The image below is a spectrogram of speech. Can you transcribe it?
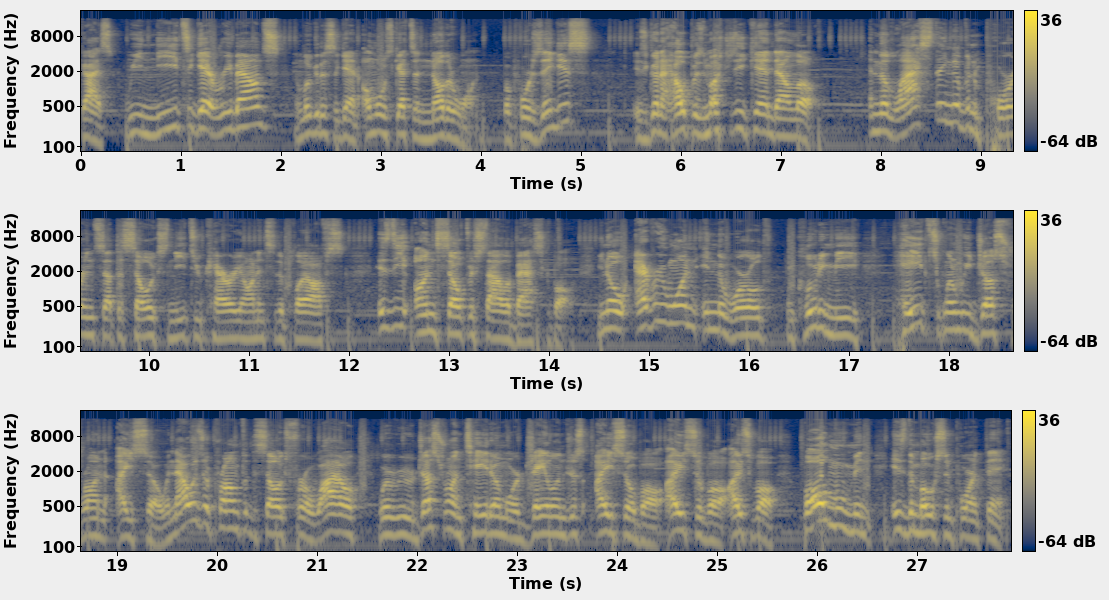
Guys, we need to get rebounds. And look at this again. Almost gets another one. But Porzingis is going to help as much as he can down low. And the last thing of importance that the Celtics need to carry on into the playoffs is the unselfish style of basketball. You know, everyone in the world, including me, hates when we just run ISO. And that was a problem for the Celtics for a while where we would just run Tatum or Jaylen, just ISO ball, ISO ball, ISO ball. Ball movement is the most important thing.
